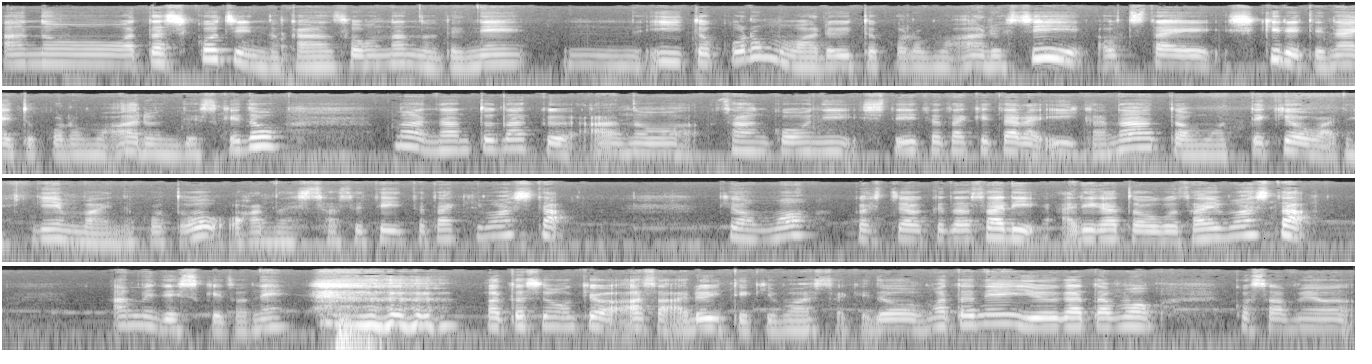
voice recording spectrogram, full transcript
あの私個人の感想なのでね、うん、いいところも悪いところもあるしお伝えしきれてないところもあるんですけどまあなんとなくあの参考にしていただけたらいいかなと思って今日はね玄米のことをお話しさせていただきました。今日もご視聴くださりありがとうございました。雨ですけどね 私も今日朝歩いてきましたけどまたね夕方も小雨を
